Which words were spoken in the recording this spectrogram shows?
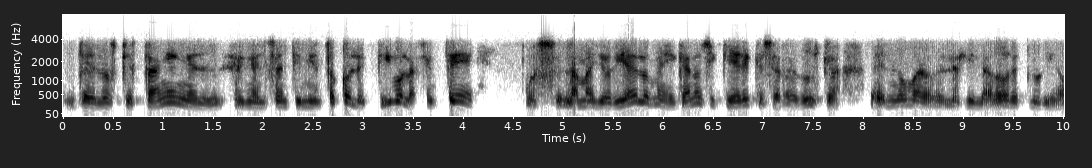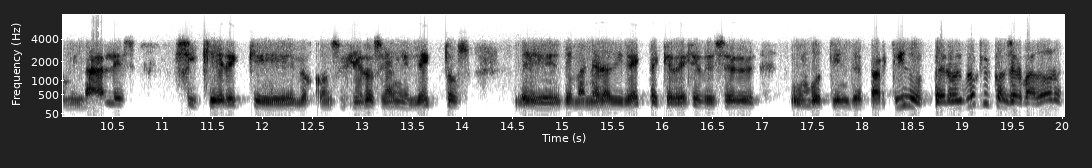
de los que están en el en el sentimiento colectivo la gente pues la mayoría de los mexicanos si quiere que se reduzca el número de legisladores plurinominales si quiere que los consejeros sean electos de, manera directa y que deje de ser un botín de partidos. Pero el bloque conservador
